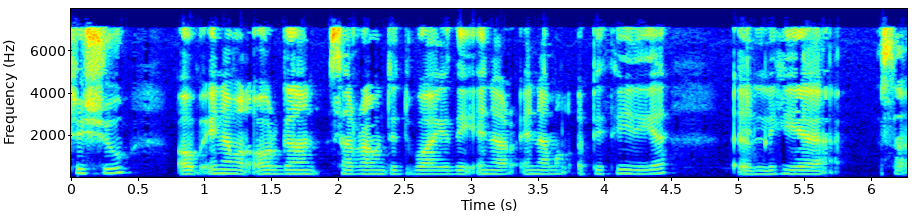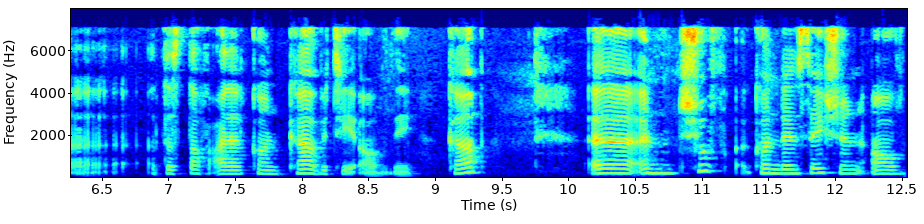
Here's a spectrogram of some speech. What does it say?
tissue of enamel organ surrounded by the inner enamel epithelia اللي هي تصطف على concavity of the cup uh, نشوف condensation of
